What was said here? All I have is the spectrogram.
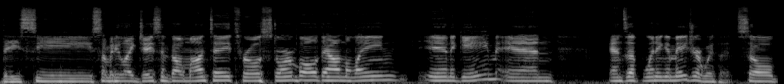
They see somebody like Jason Belmonte throw a storm ball down the lane in a game and ends up winning a major with it. So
